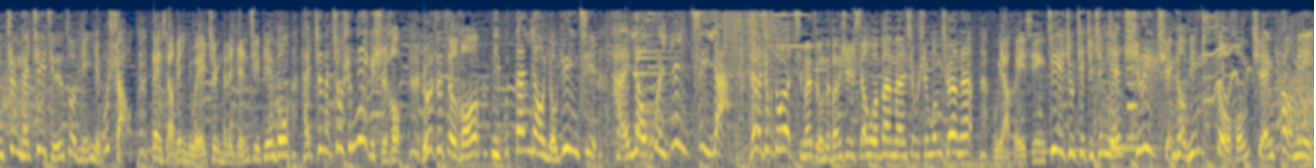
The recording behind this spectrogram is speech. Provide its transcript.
管郑恺这几年的作品也不少，但小编以为郑恺的人气巅峰还真的就是那个时候。如此走红，你不单要有运气，还要会运气呀！看了这么多起码走红的方式，小伙伴们是不是蒙圈了呢？不要灰心，记住这句真言：实力全靠拼，走红全靠命。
